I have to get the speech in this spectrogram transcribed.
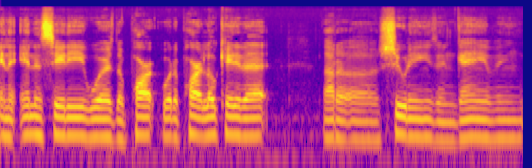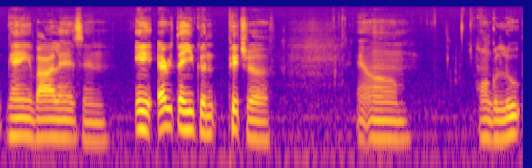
in the inner city, where's the park, where the park located at. A lot of uh, shootings and gang gang violence and any, everything you can picture of. And um, Uncle Luke,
